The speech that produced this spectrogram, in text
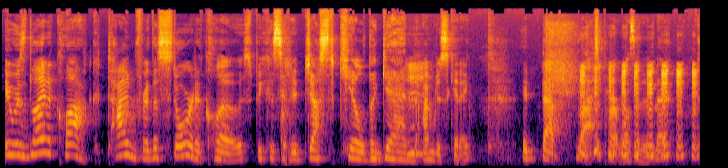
It was nine o'clock, time for the store to close because it had just killed again. I'm just kidding. It, that last part wasn't in there.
